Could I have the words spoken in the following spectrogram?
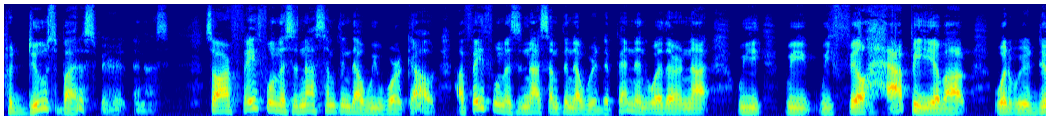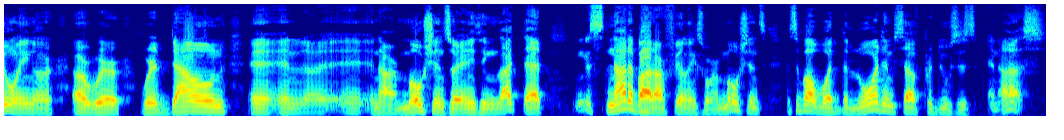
produced by the Spirit in us. So our faithfulness is not something that we work out. Our faithfulness is not something that we're dependent, whether or not we we we feel happy about what we're doing, or or we're we're down in in, uh, in our emotions or anything like that. It's not about our feelings or emotions. It's about what the Lord Himself produces in us.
